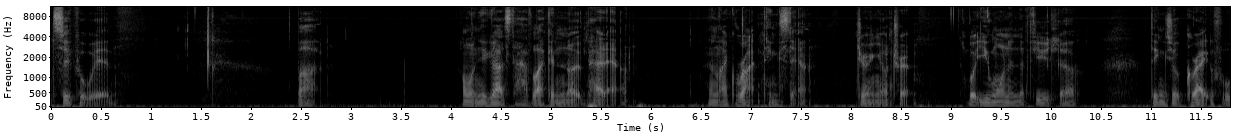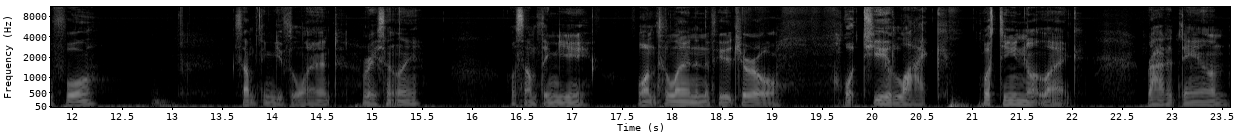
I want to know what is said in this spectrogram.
Super weird. But I want you guys to have like a notepad out and like write things down during your trip. what you want in the future, things you're grateful for, something you've learned recently, or something you want to learn in the future, or what do you like? What do you not like? Write it down.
